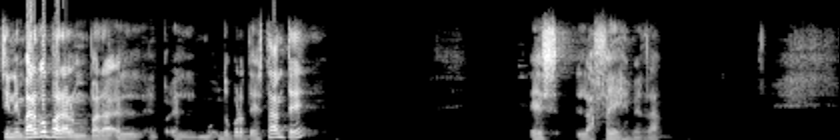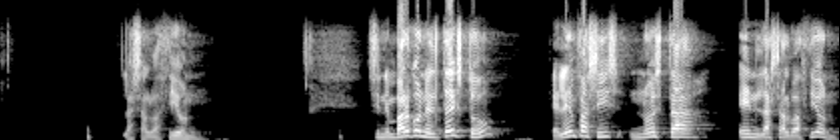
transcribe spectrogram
Sin embargo, para el, para el mundo protestante es la fe, ¿verdad? La salvación. Sin embargo, en el texto, el énfasis no está en la salvación,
